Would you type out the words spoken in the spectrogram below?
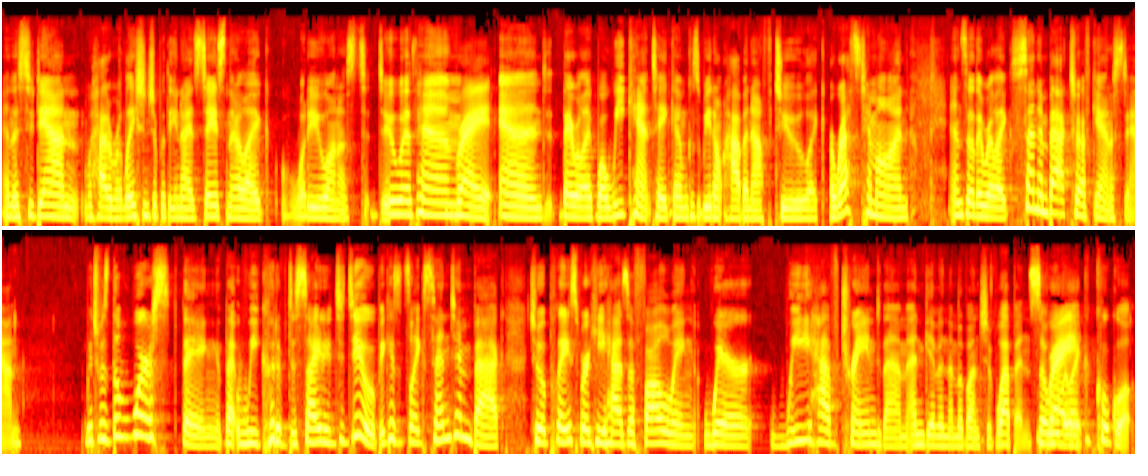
and the Sudan had a relationship with the United States, and they're like, "What do you want us to do with him?" Right. And they were like, "Well, we can't take him because we don't have enough to like arrest him on," and so they were like, "Send him back to Afghanistan." Which was the worst thing that we could have decided to do because it's like send him back to a place where he has a following where we have trained them and given them a bunch of weapons. So we were like, cool, cool.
